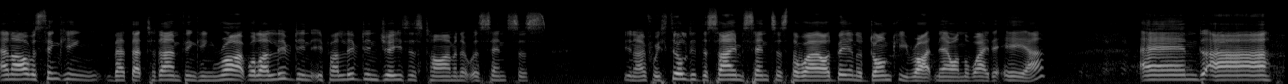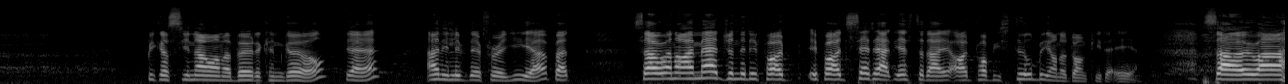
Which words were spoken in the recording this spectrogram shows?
And I was thinking about that today. I'm thinking, right, well, I lived in, if I lived in Jesus' time and it was census, you know, if we still did the same census the way I'd be in a donkey right now on the way to Ayr. And uh, because, you know, I'm a Burdekin girl, yeah. I only lived there for a year, but so, and I imagine that if, I, if I'd set out yesterday, I'd probably still be on a donkey to Ayr. So, uh,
